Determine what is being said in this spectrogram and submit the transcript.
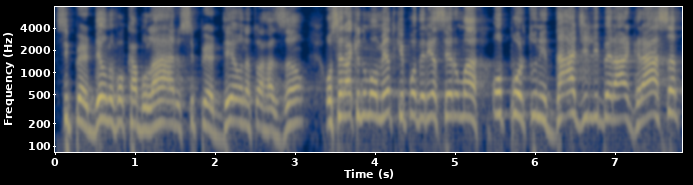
se perdeu no vocabulário, se perdeu na tua razão? Ou será que no momento que poderia ser uma oportunidade de liberar graça,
